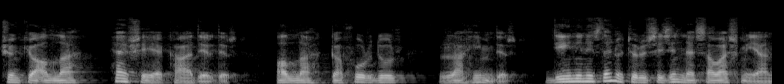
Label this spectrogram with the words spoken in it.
Çünkü Allah her şeye kadirdir. Allah gafurdur, rahimdir. Dininizden ötürü sizinle savaşmayan,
